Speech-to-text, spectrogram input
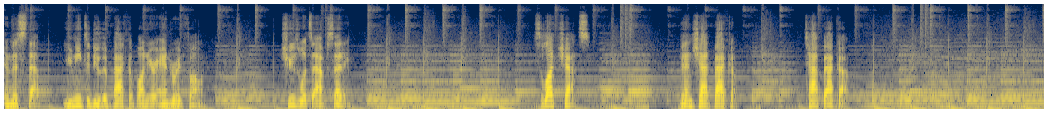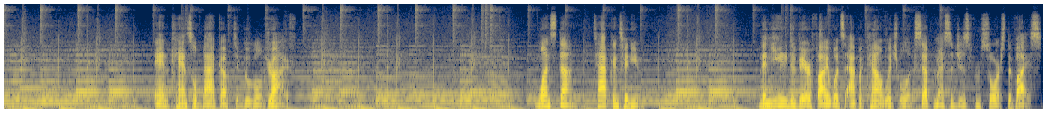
In this step, you need to do the backup on your Android phone. Choose WhatsApp setting. Select Chats. Then Chat Backup. Tap Backup. And cancel backup to Google Drive. Once done, tap Continue. Then you need to verify WhatsApp account which will accept messages from source device.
